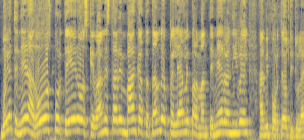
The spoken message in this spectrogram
voy a tener a dos porteros que van a estar en banca tratando de pelearle para mantener al nivel a mi portero titular.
